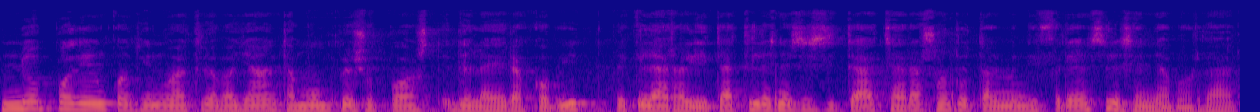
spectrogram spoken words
No podem continuar treballant amb un pressupost de l'era Covid, perquè la realitat i les necessitats ara són totalment diferents i les hem d'abordar.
